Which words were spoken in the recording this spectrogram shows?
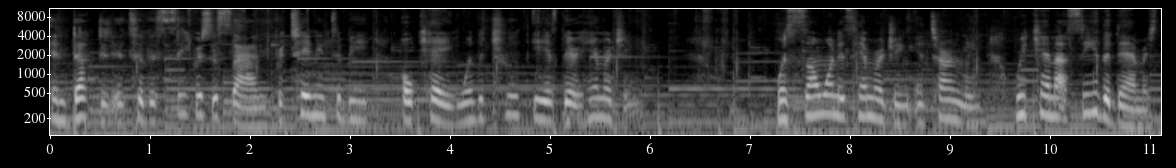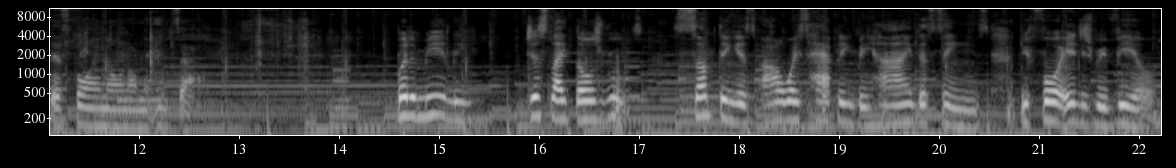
inducted into the secret society pretending to be okay when the truth is they're hemorrhaging. When someone is hemorrhaging internally, we cannot see the damage that's going on on the inside. But immediately, just like those roots, something is always happening behind the scenes before it is revealed.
